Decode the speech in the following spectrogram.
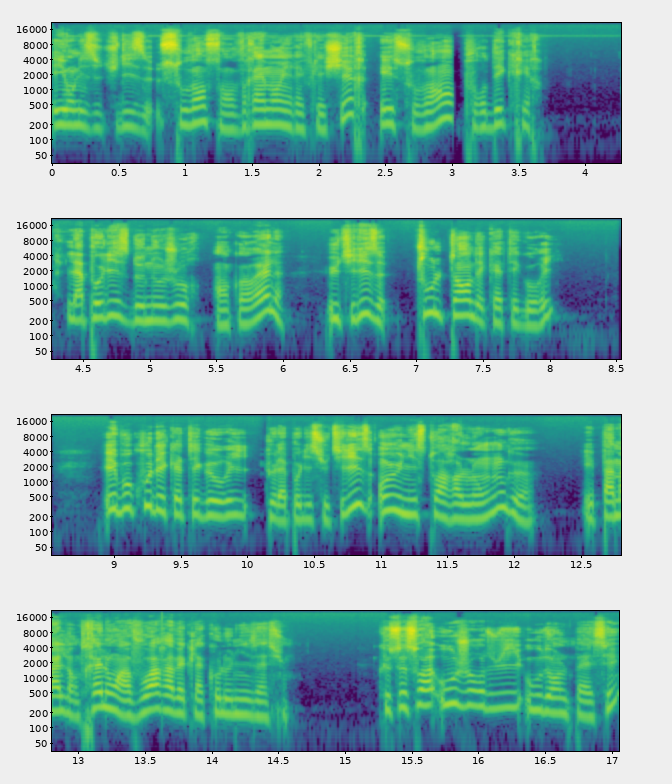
Et on les utilise souvent sans vraiment y réfléchir et souvent pour décrire. La police de nos jours, encore elle, utilise tout le temps des catégories et beaucoup des catégories que la police utilise ont une histoire longue, et pas mal d'entre elles ont à voir avec la colonisation. Que ce soit aujourd'hui ou dans le passé,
